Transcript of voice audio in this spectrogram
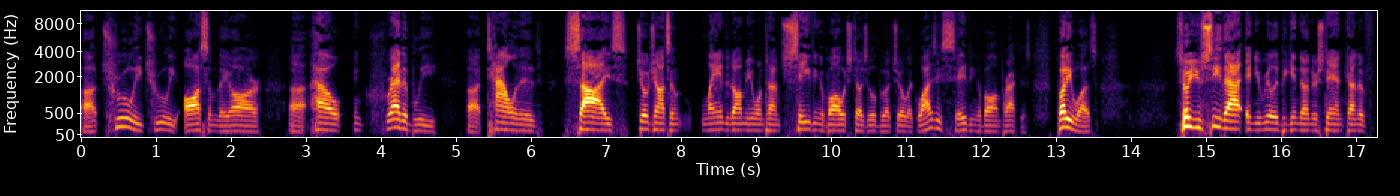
uh, truly, truly awesome they are uh, how incredibly uh, talented, size. Joe Johnson landed on me one time saving a ball, which tells you a little bit about Joe. Like, why is he saving a ball in practice? But he was. So you see that, and you really begin to understand kind of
